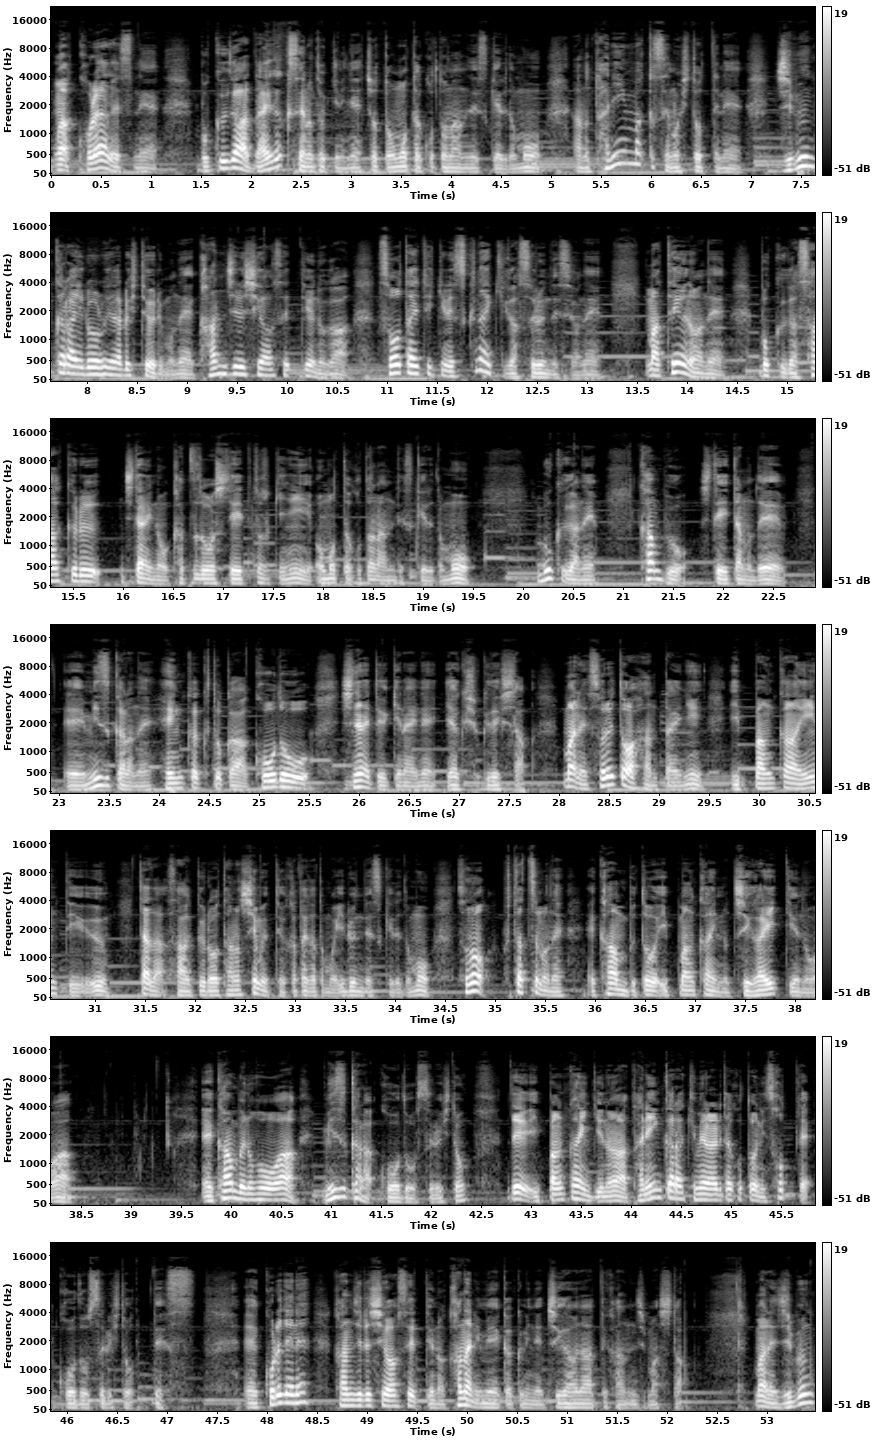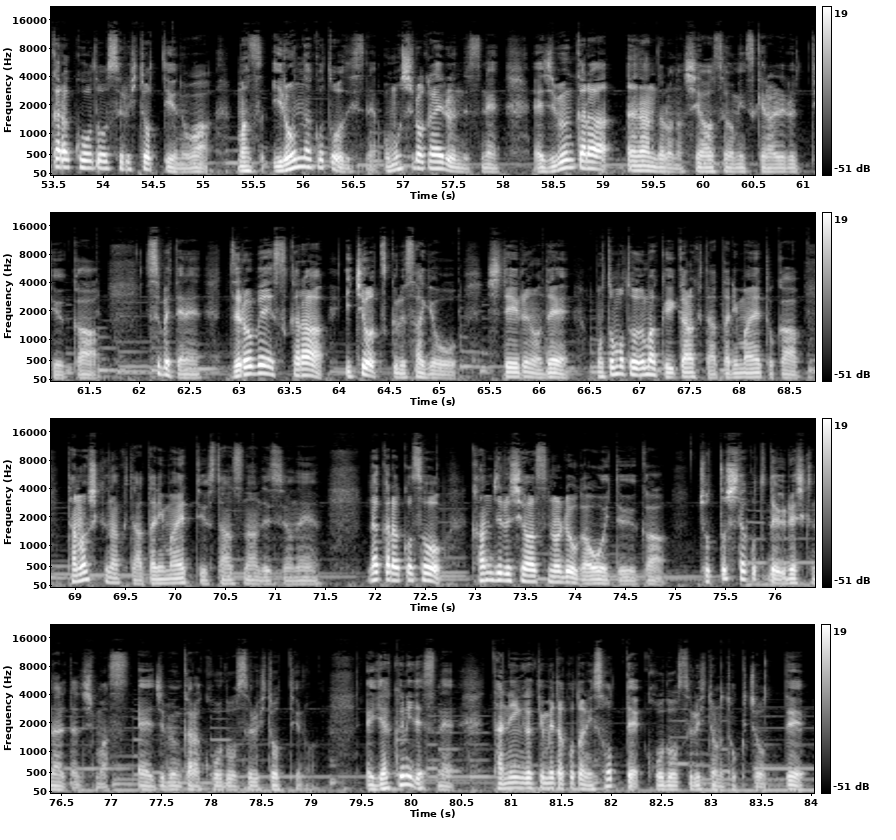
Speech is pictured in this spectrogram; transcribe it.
まあ、これはですね、僕が大学生の時にね、ちょっと思ったことなんですけれども、あの、他人任せの人ってね、自分から色々やる人よりもね、感じる幸せっていうのが相対的に少ない気がするんですよね。まあ、っていうのはね、僕がサークル時代の活動をしていた時に思ったことなんですけれども、僕がね、幹部をしていたので、えー、自らね、変革とか行動をしないといけないね、役職でした。まあね、それとは反対に、一般会員っていう、ただサークルを楽しむっていう方々もいるんですけれども、その二つのね、幹部と一般会員の違いっていうのは、え幹部の方は自ら行動する人。で、一般会員っていうのは他人から決められたことに沿って行動する人です。えこれでね、感じる幸せっていうのはかなり明確にね、違うなって感じました。まあね、自分から行動する人っていうのは、まずいろんなことをですね、面白がれるんですね。え自分から、なんだろうな、幸せを見つけられるっていうか、すべてね、ゼロベースから1を作る作業をしているので、もともとうまくいかなくて当たり前とか、楽しくなくて当たり前っていうスタンスなんですよね。だからこそ、感じる幸せの量が多いというか、ちょっとしたことで嬉しくなれたりします。えー、自分から行動する人っていうのは。逆にですね、他人が決めたことに沿って行動する人の特徴って、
